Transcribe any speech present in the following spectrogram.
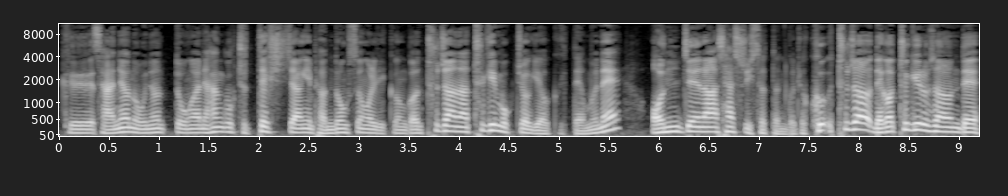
그 4년 5년 동안에 한국 주택 시장이 변동성을 이끈 건 투자나 투기 목적이었기 때문에 언제나 살 수 있었던 거죠. 그 투자 내가 투기로 사는데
